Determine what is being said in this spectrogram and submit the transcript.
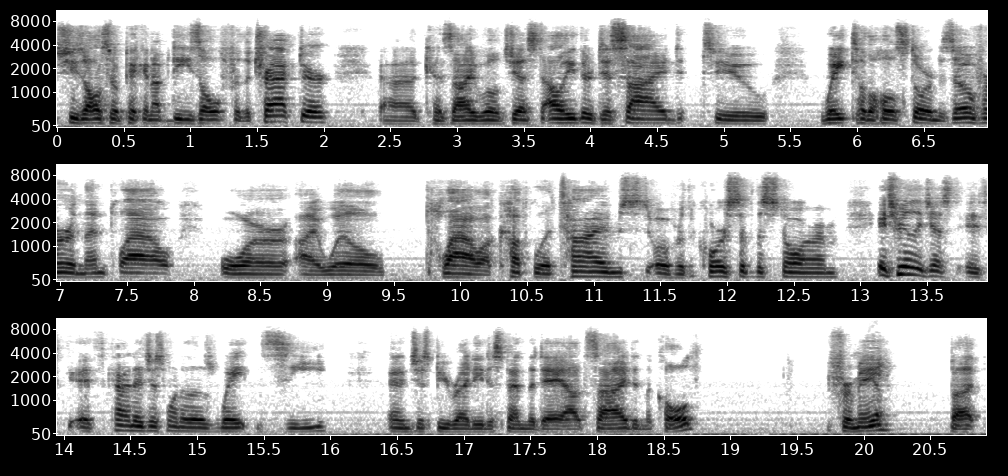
she's also picking up diesel for the tractor because uh, I will just I'll either decide to wait till the whole storm is over and then plow, or I will plow a couple of times over the course of the storm. It's really just it's it's kind of just one of those wait and see, and just be ready to spend the day outside in the cold. For me. Yep but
